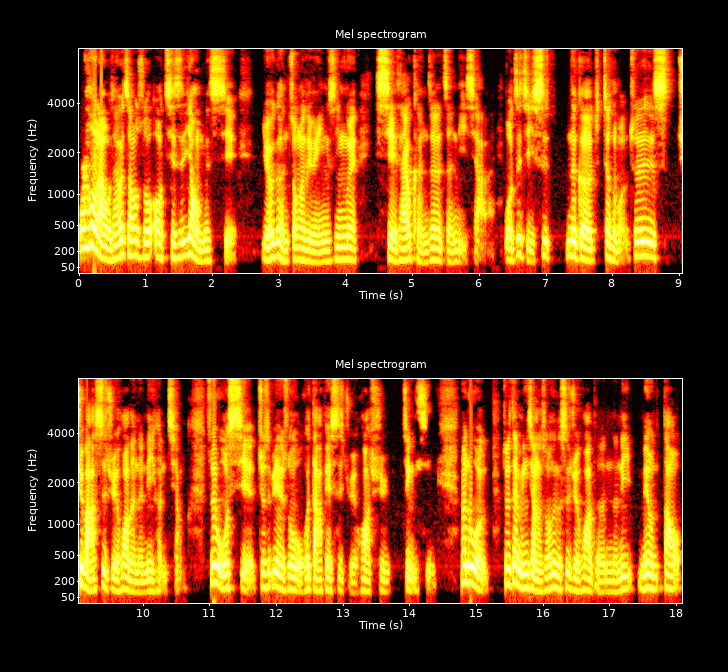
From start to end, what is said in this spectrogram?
但后来我才会知道说，哦，其实要我们写有一个很重要的原因，是因为写才有可能真的整理下来。我自己是那个叫什么，就是去把它视觉化的能力很强，所以我写就是变成说我会搭配视觉化去进行。那如果就是在冥想的时候，那个视觉化的能力没有到。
